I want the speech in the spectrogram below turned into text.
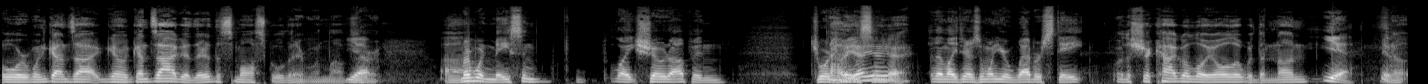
or when Gonzaga, you know, Gonzaga, they're the small school that everyone loves. Yeah. Or- uh, Remember when Mason like showed up and George Oh, yeah, Mason, yeah, yeah. and then like there's one year Weber State. Or the Chicago Loyola with the nun. Yeah. You know,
